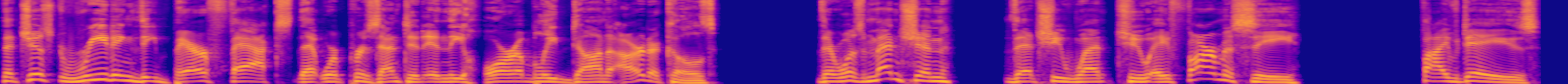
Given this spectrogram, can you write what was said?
that just reading the bare facts that were presented in the horribly done articles, there was mention that she went to a pharmacy five days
